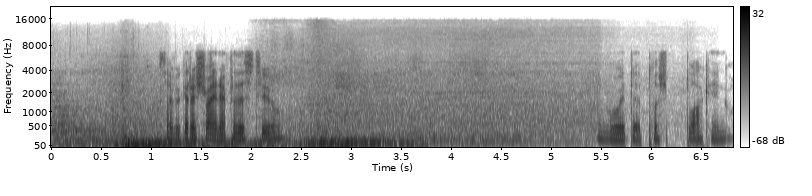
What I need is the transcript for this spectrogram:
Looks like we got a shrine after this too. Avoid that push block angle.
